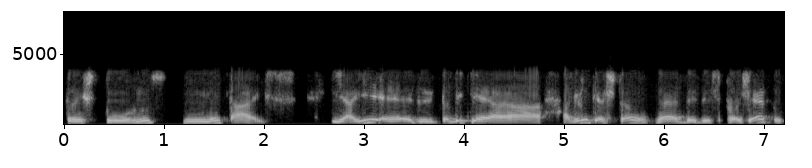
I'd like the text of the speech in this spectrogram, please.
transtornos mentais. E aí é, também tem a, a grande questão né, desse projeto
